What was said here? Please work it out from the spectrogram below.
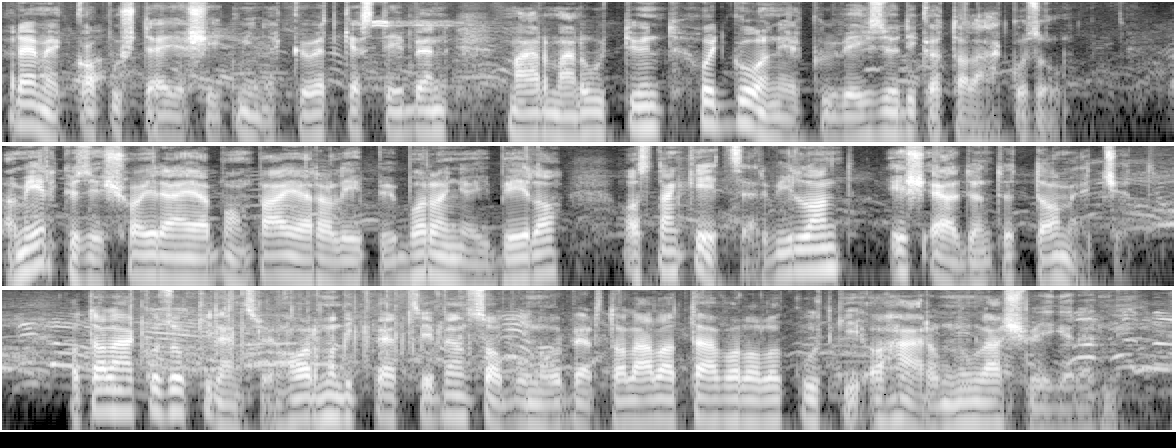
Remek kapus teljesítmények következtében már-már úgy tűnt, hogy gól nélkül végződik a találkozó. A mérkőzés hajrájában pályára lépő Baranyai Béla aztán kétszer villant és eldöntötte a meccset. A találkozó 93. percében Szabó Norbert találatával alakult ki a 3-0-ás végeredmény.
